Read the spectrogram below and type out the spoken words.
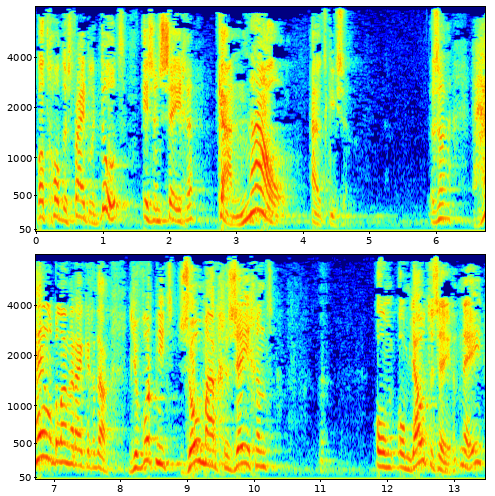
Wat God dus feitelijk doet, is een zegen kanaal uitkiezen. Dat is een heel belangrijke gedachte. Je wordt niet zomaar gezegend om, om jou te zegenen. Nee,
